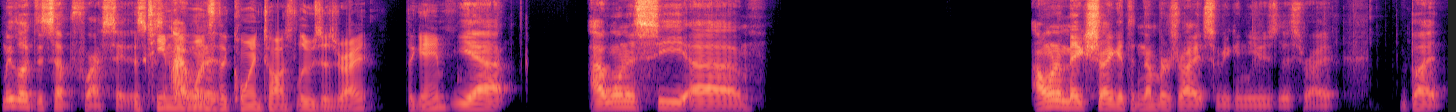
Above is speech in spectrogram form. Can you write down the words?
let me look this up before I say this. The team that wins wanna- the coin toss loses, right? The game. Yeah, I want to see. Uh, I want to make sure I get the numbers right so we can use this right. But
